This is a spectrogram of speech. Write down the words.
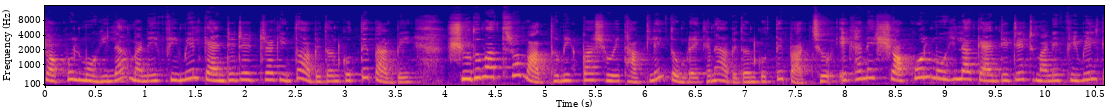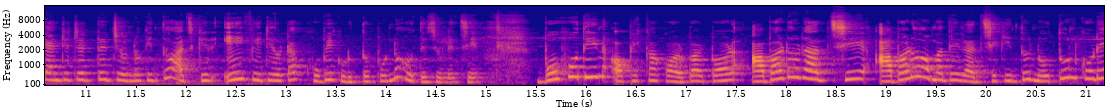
সকল মহিলা মানে ফিমেল ক্যান্ডিডেটরা কিন্তু আবেদন করতে পারবে। শুধুমাত্র মাধ্যমিক পাশ হয়ে থাকলে তোমরা এখানে আবেদন করতে পারছ। এখানে সকল মহিলা ক্যান্ডিডেট মানে ফিমেল ক্যান্ডিডেটদের জন্য কিন্তু আজকের এই ভিডিওটা খুবই গুরুত্বপূর্ণ হতে চলেছে। বহুদিন অপেক্ষা করবার পর আবারও রাজ্যে, আবারও আমাদের রাজ্যে কিন্তু নতুন করে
